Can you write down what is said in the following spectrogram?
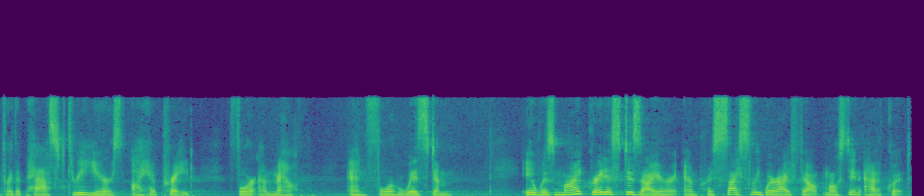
for the past three years, I have prayed for a mouth and for wisdom. It was my greatest desire and precisely where I felt most inadequate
